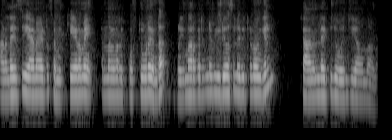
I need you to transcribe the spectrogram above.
അനലൈസ് ചെയ്യാനായിട്ട് ശ്രമിക്കണമേ എന്നുള്ള റിക്വസ്റ്റ് കൂടെ ഉണ്ട്. പ്രീ മാർക്കറ്റിന്റെ വീഡിയോസ് ലഭിക്കണമെങ്കിൽ ചാനലിലേക്ക് ജോയിൻ ചെയ്യാവുന്നതാണ്.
